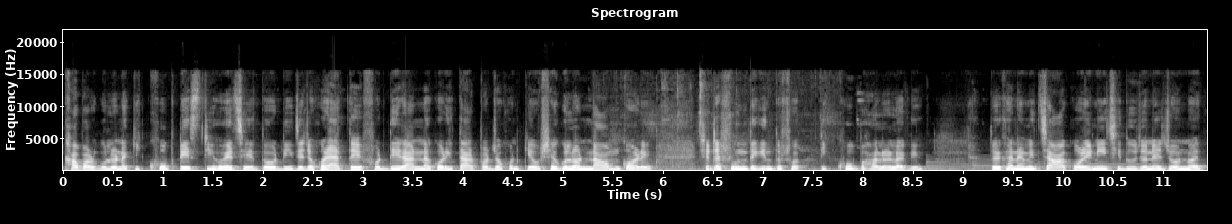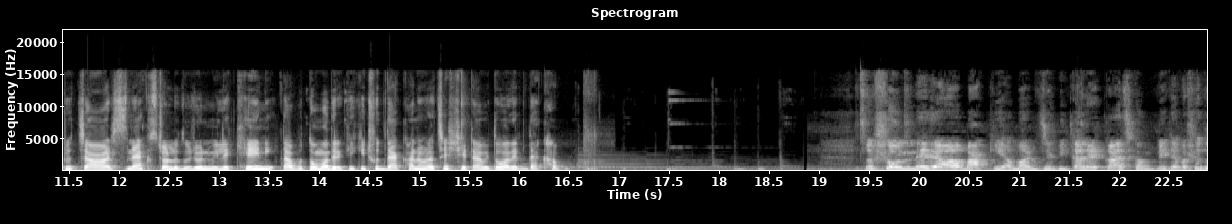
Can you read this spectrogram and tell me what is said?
খাবারগুলো নাকি খুব টেস্টি হয়েছে, তো নিজে যখন এত এফোর্ট দিয়ে রান্না করি, তারপর যখন কেউ সেগুলোর নাম করে, সেটা শুনতে কিন্তু সত্যি খুব ভালো লাগে। তো এখানে আমি চা করে নিয়েছি দুজনের জন্য, একটু চা আর স্ন্যাক্স চলো দুজন মিলে খেয়ে নিই তারপর তোমাদেরকে কিছু দেখানোর আছে, সেটা আমি তোমাদের দেখাবো। তো সন্ধে দেওয়া বাকি আমার যে বিকালের কাজ কমপ্লিট এবার শুধু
